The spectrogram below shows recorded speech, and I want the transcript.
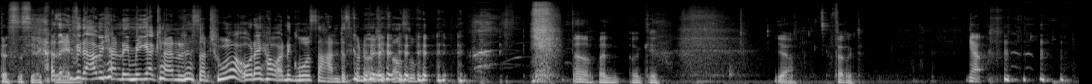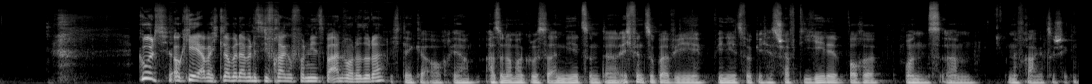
Das ist ja crazy. Also entweder habe ich halt eine mega kleine Tastatur oder ich habe eine große Hand. Das könnt ihr euch jetzt aussuchen. Wann- okay. Ja, verrückt. Ja. Gut, okay, aber ich glaube, damit ist die Frage von Nils beantwortet, oder? Ich denke auch, ja. Also nochmal Grüße an Nils und äh, ich finde super, wie, wie Nils wirklich es schafft, jede Woche uns ähm, eine Frage zu schicken.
